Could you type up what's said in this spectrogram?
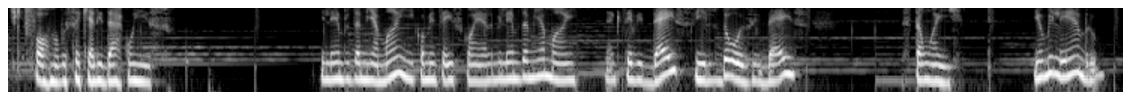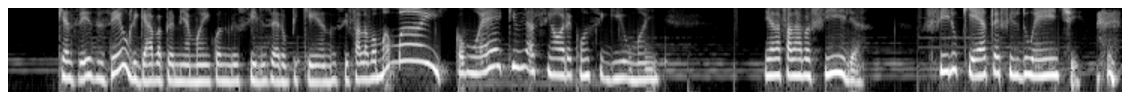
De que forma você quer lidar com isso? Me lembro da minha mãe, e comentei isso com ela, me lembro da minha mãe, né, que teve 10 filhos, 12, 10 estão aí. E eu me lembro que às vezes eu ligava para minha mãe quando meus filhos eram pequenos e falava: Mamãe, como é que a senhora conseguiu, mãe? E ela falava: Filha, filho quieto é filho doente.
